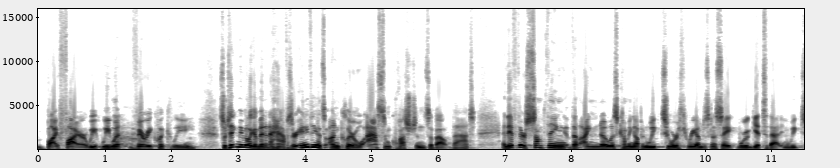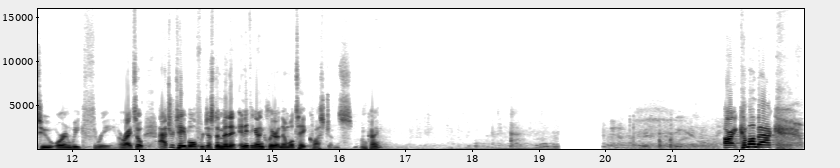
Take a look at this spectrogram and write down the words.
by fire, we, we went very quickly. So take maybe like a minute and a half. Is there anything that's unclear? And we'll ask some questions about that. And if there's something that I know is coming up in week two or three, I'm just going to say to get to that in week two or in week three. All right? So at your table for just a minute, anything unclear, and then we'll take questions. Okay? All right, come on back.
